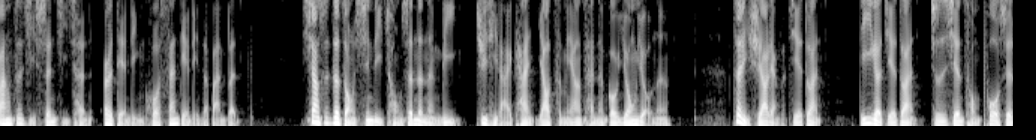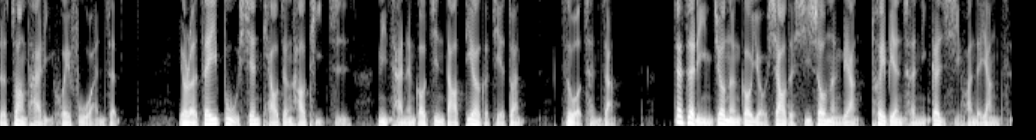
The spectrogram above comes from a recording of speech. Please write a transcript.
帮自己升级成二点零或三点零的版本，像是这种心理重生的能力，具体来看要怎么样才能够拥有呢？这里需要两个阶段。第一个阶段就是先从破碎的状态里恢复完整，有了这一步，先调整好体质，你才能够进到第二个阶段，自我成长。在这里，你就能够有效地吸收能量，蜕变成你更喜欢的样子。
